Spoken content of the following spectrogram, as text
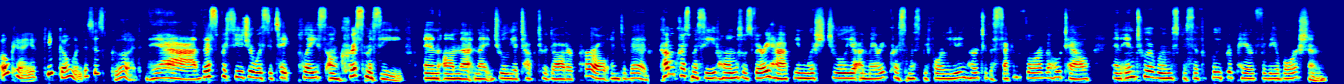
Okay, keep going. This is good. Yeah, this procedure was to take place on Christmas Eve. And on that night, Julia tucked her daughter Pearl into bed. Come Christmas Eve, Holmes was very happy and wished Julia a Merry Christmas before leading her to the second floor of the hotel and into a room specifically prepared for the abortion.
